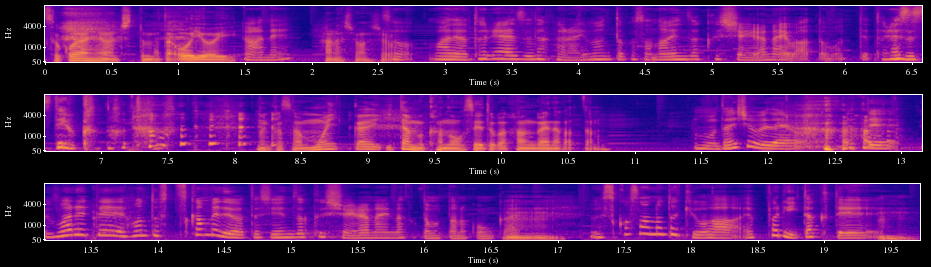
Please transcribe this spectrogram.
そこら辺はちょっとまたおいおいまあね。話しましょう。そう。まあでもとりあえずだから今んとこその円座クッションいらないわと思ってとりあえず捨てようかな。と なんかさもう一回痛む可能性とか考えなかったの？てもう大丈夫だよ。だって 生まれてほんと2日目で私円座クッションいらないなって思ったの今うん回、息子さんの時はやっぱり痛くて、うん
